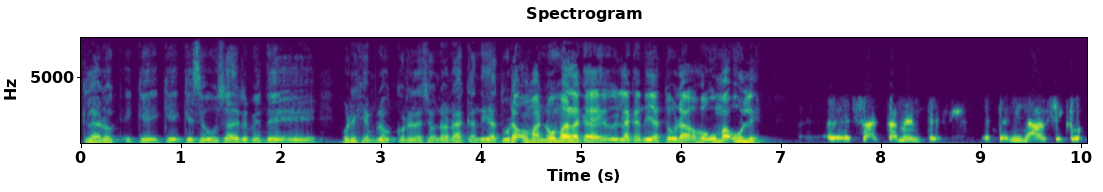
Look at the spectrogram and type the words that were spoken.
Claro, que, que, que se usa de repente, eh, por ejemplo, con relación a una candidatura, o manoma la, la candidatura, o uma ULE. Exactamente, terminado el ciclo.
